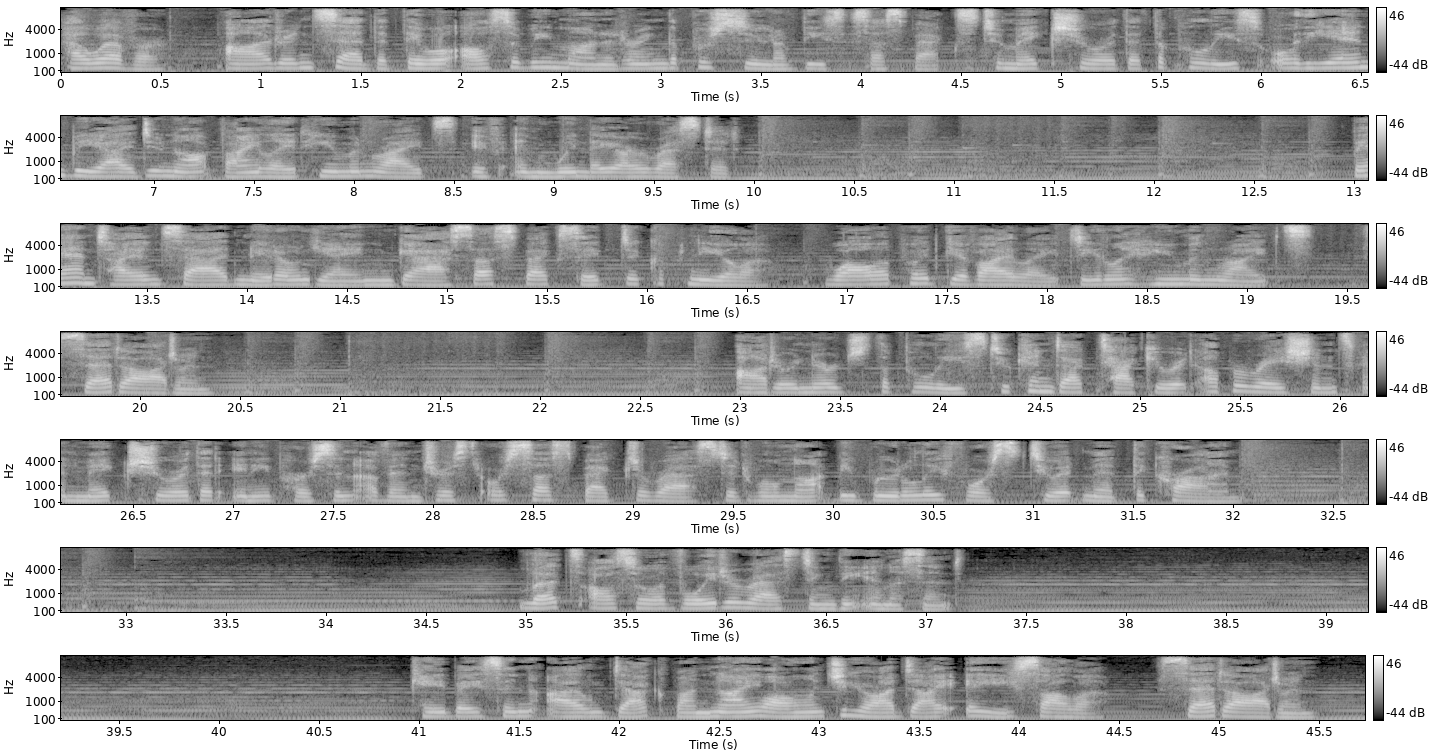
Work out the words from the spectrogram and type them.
However, Odron said that they will also be monitoring the pursuit of these suspects to make sure that the police or the NBI do not violate human rights if and when they are arrested. Bantayan sad natong yang ga suspects to kapnila, walapud violate human rights, said Odron. Odron urged the police to conduct accurate operations and make sure that any person of interest or suspect arrested will not be brutally forced to admit the crime. Let's also avoid arresting the innocent. K Kabasin il dakban niyalanjiyadai sala, said Odron.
